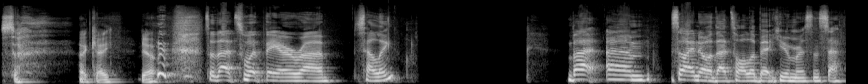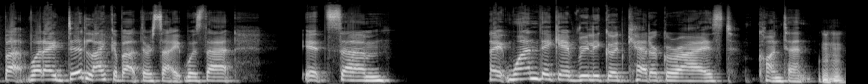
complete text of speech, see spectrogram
So, okay. Yeah. So that's what they're uh, selling. But um, so I know that's all a bit humorous and stuff. But what I did like about their site was that it's um, like one, they gave really good categorized content. Mhm.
